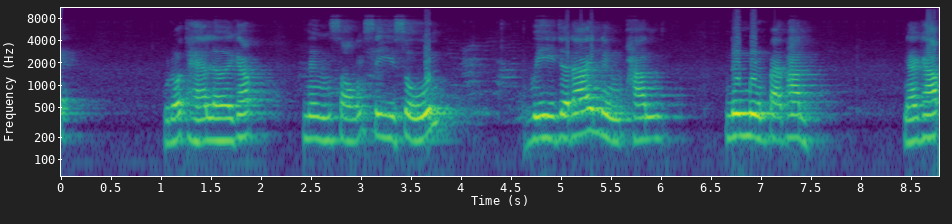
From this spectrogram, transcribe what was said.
ตรครูโน้ตแทนเลยครับ 1240 v จะได้ 1,000 18,000 นะครับ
